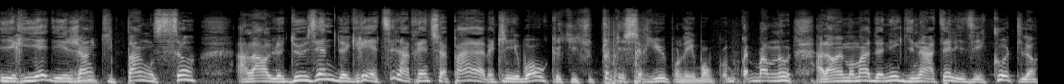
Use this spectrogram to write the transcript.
Il riait des gens qui pensent ça. Alors, le deuxième degré, est-il en train de se perdre avec les woke, là, qui tout est sérieux pour les woke? Alors, à un moment donné, Guy Nantel, il dit, écoute, là,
